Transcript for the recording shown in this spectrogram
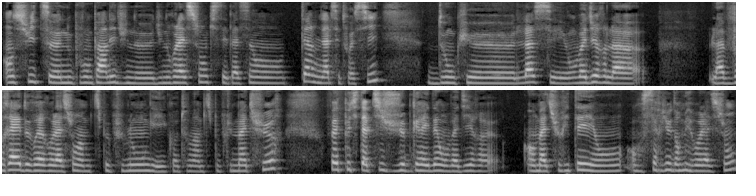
Ensuite, nous pouvons parler d'une relation qui s'est passée en terminale cette fois-ci. Donc là, c'est, on va dire, la, la vraie de vraie relation un petit peu plus longue et quand on est un petit peu plus mature. En fait, petit à petit, je upgradais, on va dire, euh, en maturité et en, sérieux dans mes relations.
